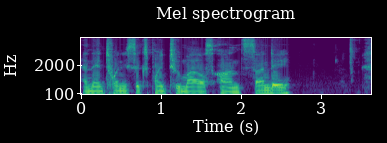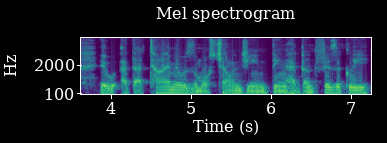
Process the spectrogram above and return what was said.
and then 26.2 miles on Sunday. It, at that time, it was the most challenging thing I had done physically.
